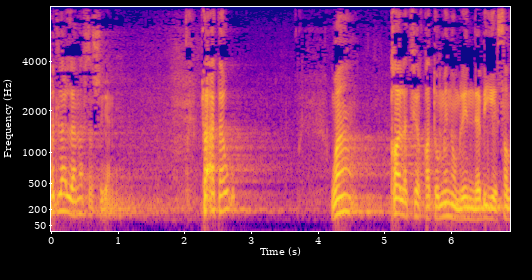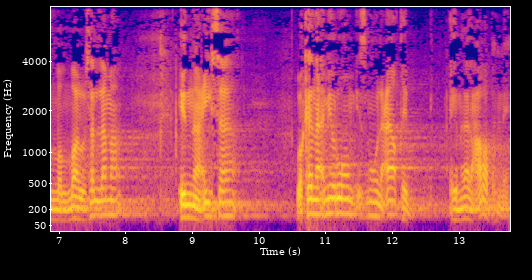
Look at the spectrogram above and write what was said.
مثل هلا نفس الشيء يعني. فأتوا وقالت فرقة منهم للنبي صلى الله عليه وسلم إن عيسى وكان أميرهم اسمه العاقب. أي من العرب من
